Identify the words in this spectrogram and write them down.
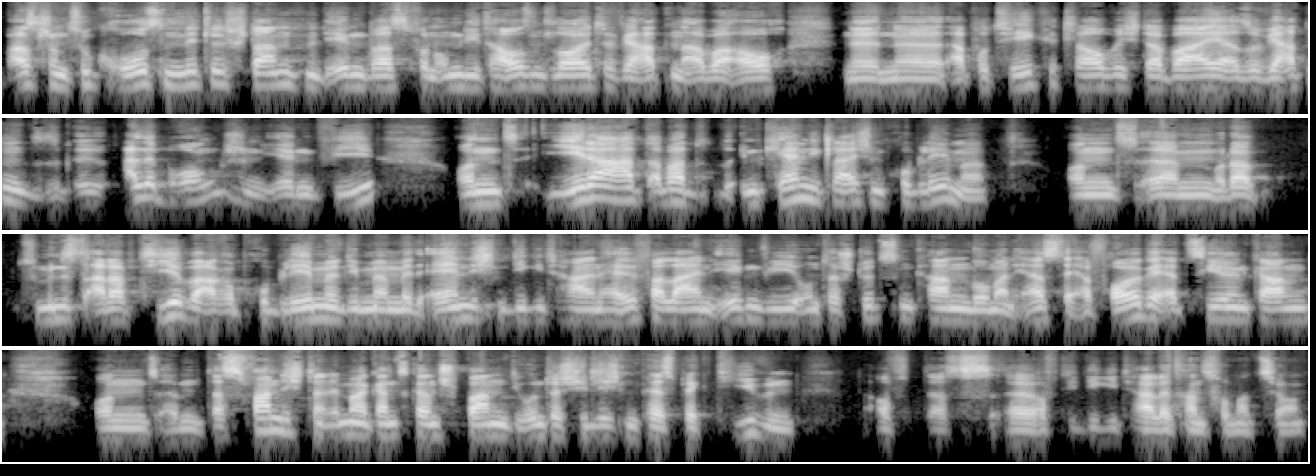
fast schon zu großen Mittelstand mit irgendwas von um die 1000 Leute. Wir hatten aber auch eine, eine Apotheke, glaube ich, dabei. Also wir hatten alle Branchen irgendwie und jeder hat aber im Kern die gleichen Probleme und ähm, oder zumindest adaptierbare Probleme, die man mit ähnlichen digitalen Helferlein irgendwie unterstützen kann, wo man erste Erfolge erzielen kann. Und ähm, das fand ich dann immer ganz, ganz spannend, die unterschiedlichen Perspektiven auf das, äh, auf die digitale Transformation.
